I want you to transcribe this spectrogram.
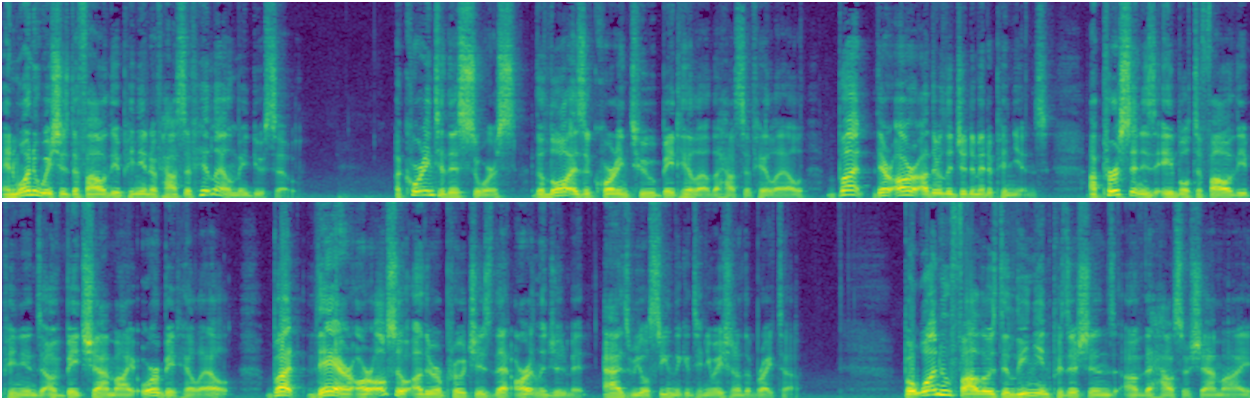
and one who wishes to follow the opinion of house of Hillel may do so. According to this source, the law is according to Beit Hillel, the house of Hillel, but there are other legitimate opinions. A person is able to follow the opinions of Beit Shammai or Beit Hillel, but there are also other approaches that aren't legitimate, as we will see in the continuation of the Breita. But one who follows the lenient positions of the house of Shammai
